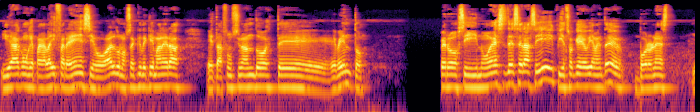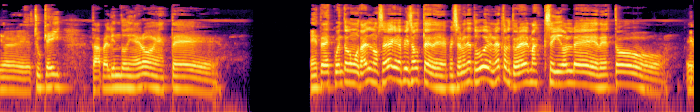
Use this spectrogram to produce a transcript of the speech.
iba como que pagar la diferencia o algo, no sé de qué manera está funcionando este evento. Pero si no es de ser así, pienso que obviamente Borderlands 2K eh, está perdiendo dinero en este en este descuento como tal. No sé, ¿qué piensan ustedes? Especialmente tú, Ernesto, que tú eres el más seguidor de, de esto eh,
